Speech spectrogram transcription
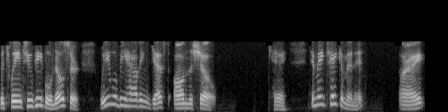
between two people. No, sir. We will be having guests on the show. Okay. It may take a minute. All right.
